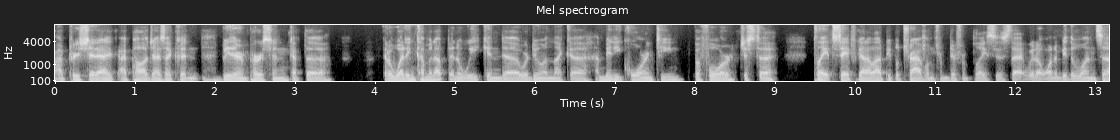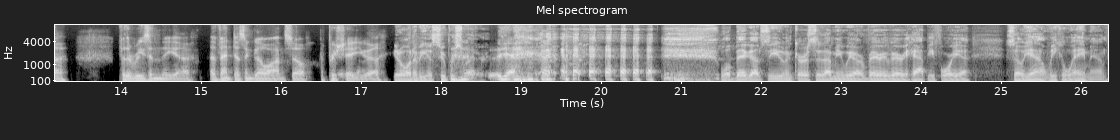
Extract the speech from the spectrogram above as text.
I appreciate it. I, I apologize I couldn't be there in person. Got the got a wedding coming up in a week, and uh, we're doing like a, a mini quarantine before just to play it safe. We got a lot of people traveling from different places that we don't want to be the ones uh, for the reason the uh, event doesn't go on. So I appreciate you. Uh, You don't want to be a super spreader. yeah, well, big ups to you and Kirsten. I mean, we are very, very happy for you. So yeah, a week away, man.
